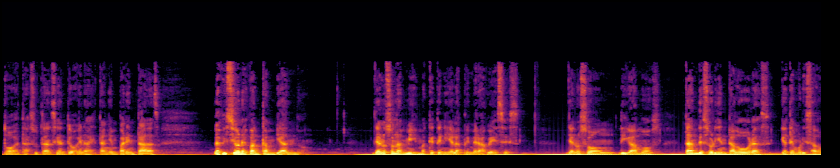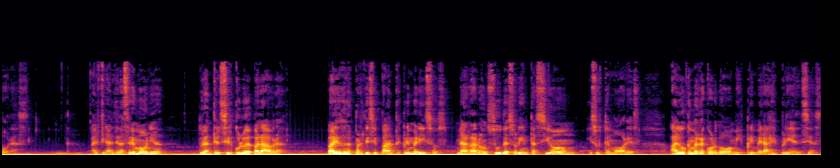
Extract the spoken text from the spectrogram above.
todas estas sustancias enteógenas están emparentadas, las visiones van cambiando. Ya no son las mismas que tenía las primeras veces. Ya no son, digamos, tan desorientadoras y atemorizadoras. Al final de la ceremonia, durante el círculo de palabras, varios de los participantes primerizos narraron su desorientación y sus temores, algo que me recordó mis primeras experiencias.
